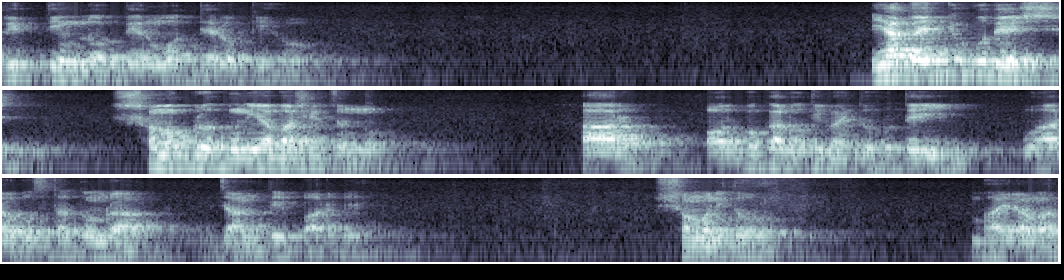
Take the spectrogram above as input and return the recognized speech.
কৃত্রিম লোকদের মধ্যেরও কেহ। ইহা তো একটি উপদেশ সমগ্র দুনিয়াবাসীর জন্য। আর অল্পকাল অতিবাহিত হতেই উহার অবস্থা তোমরা জানতে পারবে। সম্মানিত ভাইরা আমার।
